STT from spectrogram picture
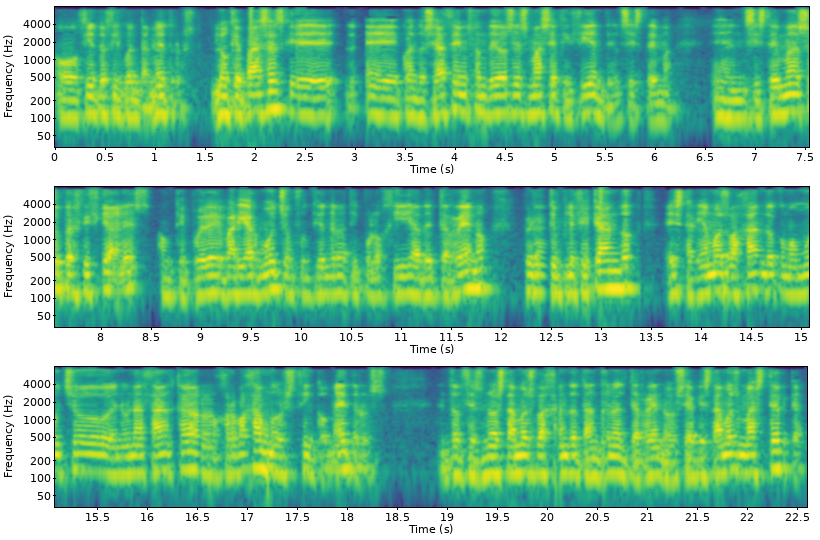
o 150 metros. Lo que pasa es que eh, cuando se hacen sondeos es más eficiente el sistema. En sistemas superficiales, aunque puede variar mucho en función de la tipología de terreno, pero simplificando, estaríamos bajando como mucho en una zanja, a lo mejor bajamos 5 metros. Entonces no estamos bajando tanto en el terreno, o sea que estamos más cerca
